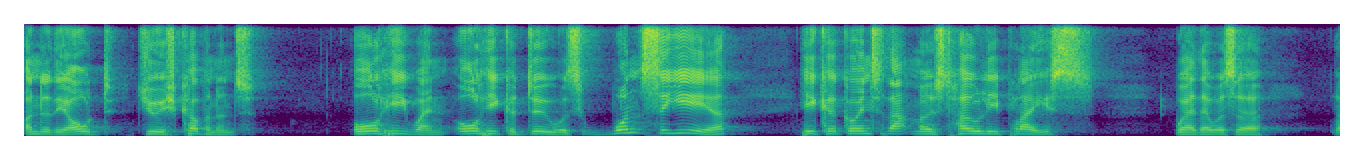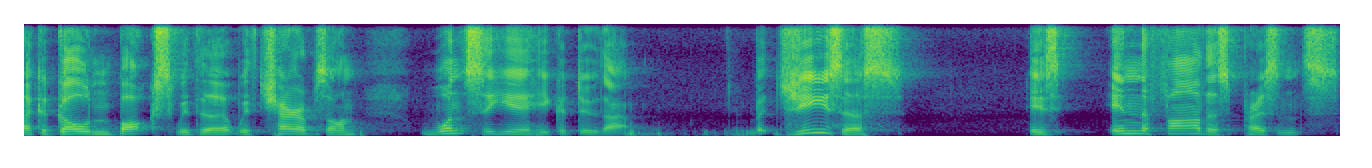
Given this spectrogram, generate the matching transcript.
under the old Jewish covenant, all he went, all he could do was once a year, he could go into that most holy place where there was a like a golden box with uh, with cherubs on. Once a year, he could do that. But Jesus is in the Father's presence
